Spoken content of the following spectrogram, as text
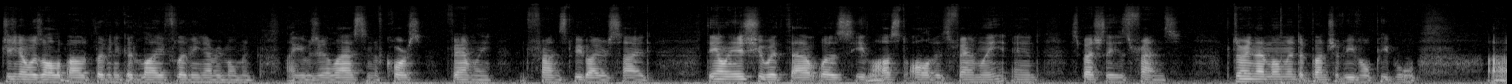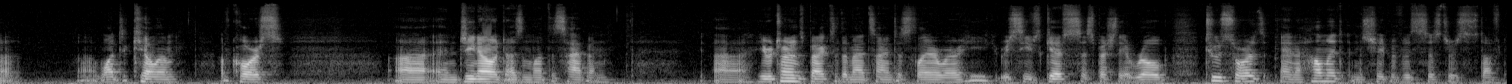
Gino was all about living a good life, living every moment like it was your last, and of course, family and friends to be by your side. The only issue with that was he lost all of his family and especially his friends. But during that moment, a bunch of evil people uh, uh, want to kill him, of course, uh, and Gino doesn't let this happen. Uh, he returns back to the mad scientist's lair where he receives gifts, especially a robe, two swords, and a helmet in the shape of his sister's stuffed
